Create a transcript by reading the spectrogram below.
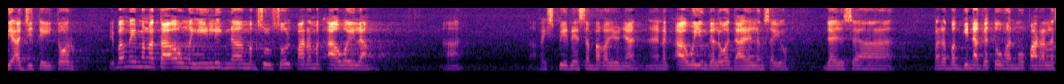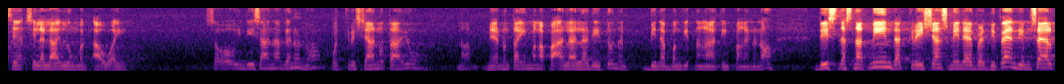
the agitator. Di ba may mga taong mahilig na magsulsol para mag-away lang? Ah, Naka-experience na ba kayo niyan? Na nag-away yung dalawa dahil lang sa'yo. Dahil sa, para bang ginagatungan mo para sila lalong mag-away. So, hindi sana ganun, no? Pag kristyano tayo, no? meron tayong mga paalala dito na binabanggit ng ating Panginoon, no? This does not mean that Christians may never defend himself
